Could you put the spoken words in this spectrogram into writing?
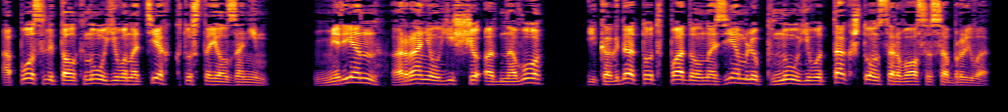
а после толкнул его на тех, кто стоял за ним. Мирен ранил еще одного, и когда тот падал на землю, пнул его так, что он сорвался с обрыва.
